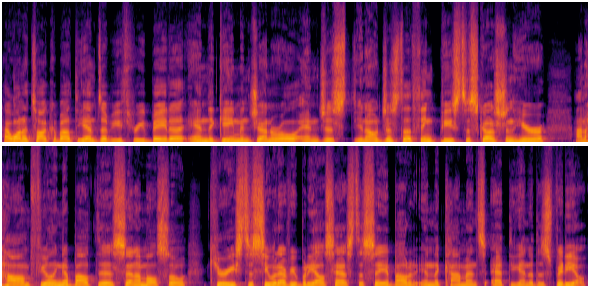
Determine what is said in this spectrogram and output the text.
I want to talk about the MW3 beta and the game in general and just, you know, just a think piece discussion here on how I'm feeling about this and I'm also curious to see what everybody else has to say about it in the comments at the end of this video.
